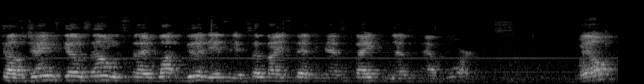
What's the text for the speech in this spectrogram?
Because James goes on to say, what good is it if somebody says he has faith and doesn't have works? Well,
